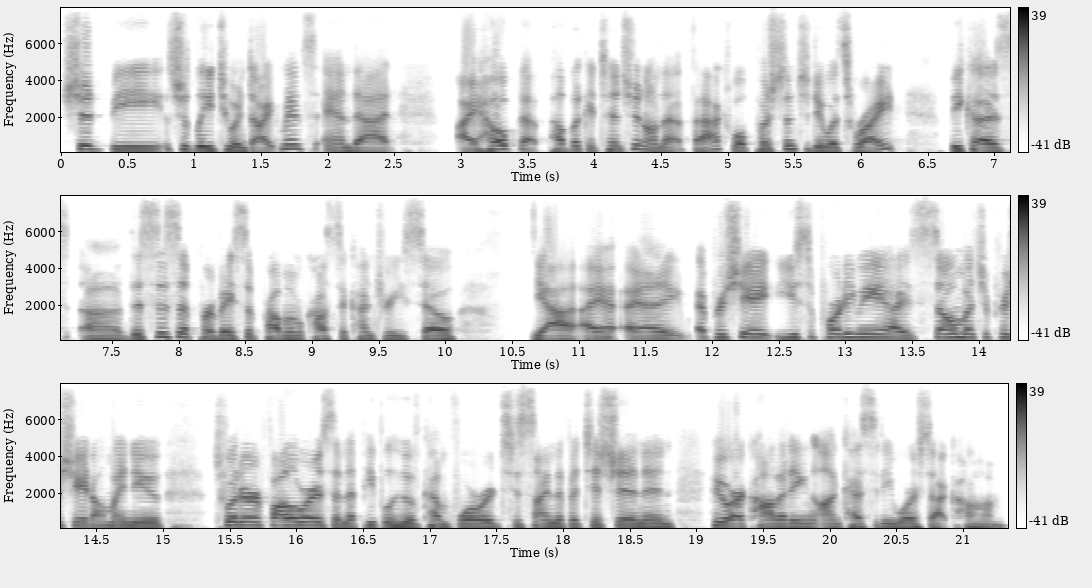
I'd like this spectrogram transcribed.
should be should lead to indictments and that I hope that public attention on that fact will push them to do what's right because uh, this is a pervasive problem across the country. So yeah, I, I appreciate you supporting me. I so much appreciate all my new Twitter followers and the people who have come forward to sign the petition and who are commenting on custodywars.com.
